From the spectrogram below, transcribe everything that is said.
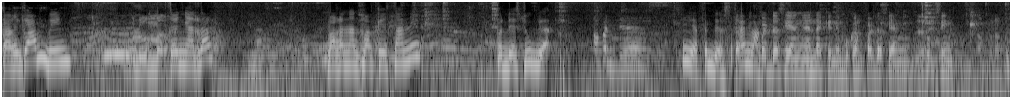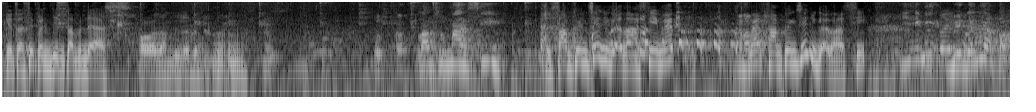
Kari kambing. belum makan Ternyata makanan Pakistan nih pedas juga. Oh, pedas. Iya pedas, Tapi enak. pedas yang enak ini bukan pedas yang pusing. Kita sih pencinta pedas. Oh, alhamdulillah. dong. Langsung nasi. Di samping saya juga nasi, Met. Met, samping saya juga nasi. Ini bedanya apa?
